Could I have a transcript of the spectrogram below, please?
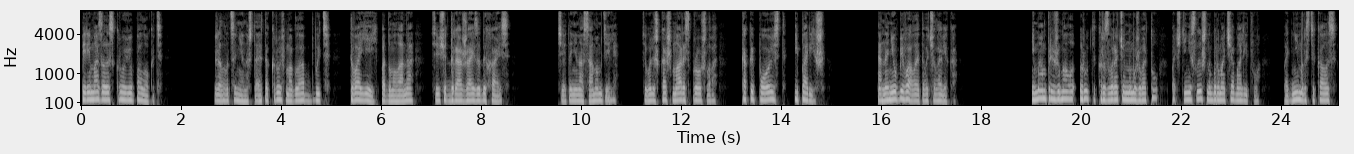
перемазалась кровью по локоть. «Жаловаться не на что. Эта кровь могла быть твоей», — подумала она, — все еще дрожа и задыхаясь. Все это не на самом деле. Всего лишь кошмар из прошлого, как и поезд, и Париж. Она не убивала этого человека. Имам прижимал руки к развороченному животу, почти неслышно бормоча молитву. Под ним растекалась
